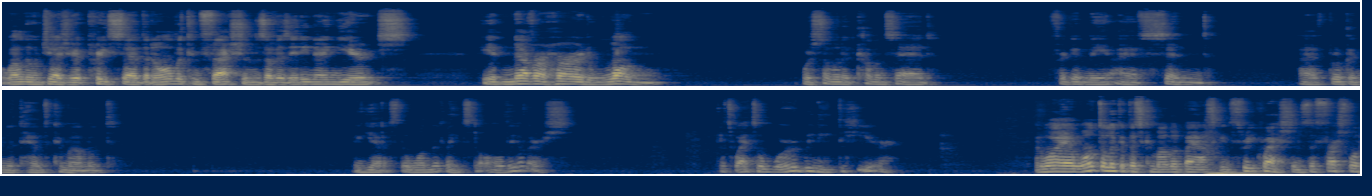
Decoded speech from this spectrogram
A well known Jesuit priest said that in all the confessions of his 89 years, he had never heard one where someone had come and said, Forgive me, I have sinned. I have broken the tenth commandment. And yet it's the one that leads to all the others. That's why it's a word we need to hear. And why I want to look at this commandment by asking three questions. The first one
